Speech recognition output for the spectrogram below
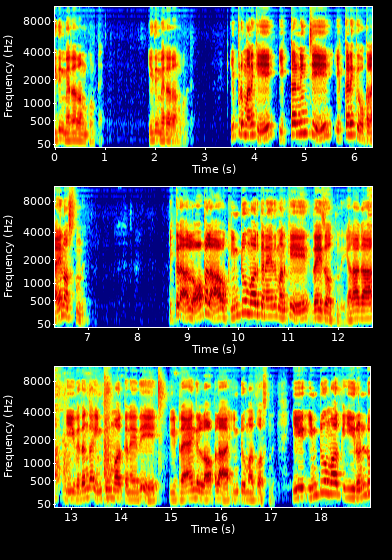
ఇది మిర్రర్ అనుకుంటే. ఇది మిర్రర్ అనుకుంటే. ఇప్పుడు మనకి ఇక్కడి నుంచి ఇక్కడికి ఒక లైన్ వస్తుంది. ఇక్కడ లోపల ఒక ఇంటూ మార్క్ అనేది మనకి రైజ్ అవుతుంది. ఎలాగా? ఈ విధంగా ఇంటూ మార్క్ అనేది ఈ ట్రయాంగిల్ లోపల ఇంటూ మార్క్ వస్తుంది. ఈ ఇంటూ మార్క్ ఈ రెండు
